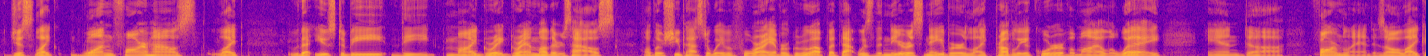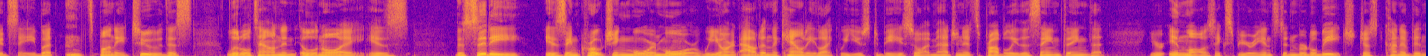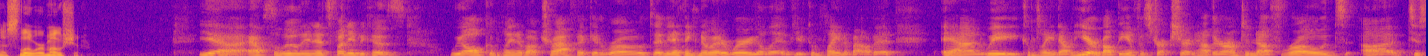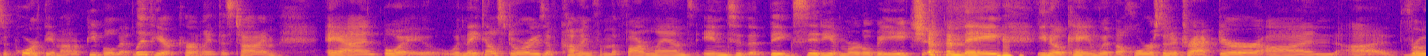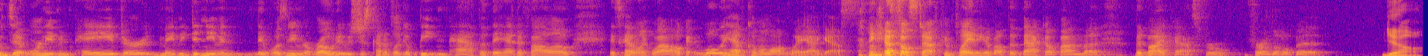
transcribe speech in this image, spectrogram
just like one farmhouse like that used to be the my great grandmother's house although she passed away before I ever grew up but that was the nearest neighbor like probably a quarter of a mile away and uh farmland is all I could see but it's funny too this little town in Illinois is the city is encroaching more and more we aren't out in the county like we used to be so I imagine it's probably the same thing that your in-laws experienced in Myrtle Beach just kind of in a slower motion Yeah, absolutely. And it's funny because we all complain about traffic and roads. I mean, I think no matter where you live, you complain about it. And we complain down here about the infrastructure and how there aren't enough roads uh, to support the amount of people that live here currently at this time. And boy, when they tell stories of coming from the farmlands into the big city of Myrtle Beach, and they, you know, came with a horse and a tractor on uh, roads that weren't even paved, or maybe didn't even, it wasn't even a road, it was just kind of like a beaten path that they had to follow. It's kind of like, wow, okay, well, we have come a long way, I guess. I guess I'll stop complaining about the backup on the, the bypass for, for a little bit. Yeah.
